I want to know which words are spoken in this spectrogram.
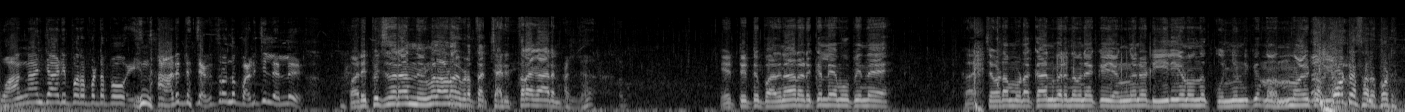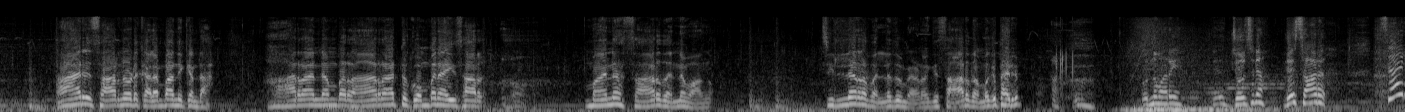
വാങ്ങാൻ ചാടി പുറപ്പെട്ടപ്പോ ഈ നാടിന്റെ ചരിത്രം ഒന്നും പഠിച്ചില്ലല്ലേ? പഠിപ്പിച്ചു തരാൻ നിങ്ങളാണോ ഇവിടത്തെ ചരിത്രകാരൻ? അല്ല. എട്ടിട്ട് പതിനാറ് എടുക്കല്ലേ മൂപ്പിന്നെ? കച്ചവടം മുടക്കാൻ വരുന്നവനൊക്കെ എങ്ങനെ ഡീൽ ചെയ്യണമെന്ന് കുഞ്ഞുണ്ണിക്ക് നന്നായിട്ട് പോട്ടെ സാറേ പോട്ടെ. ആര് സാറിനോട് കലമ്പാ നിക്കണ്ട? ആറാം നമ്പർ ആറാട്ട് കൊമ്പനായി സാറ്. മന സാറ് തന്നെ വാങ്ങും. ചില്ലറ വല്ലതും വേണമെങ്കിൽ സാറ് നമുക്ക് തരും. ഒന്ന് മാറി. സാറ്. സാർ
